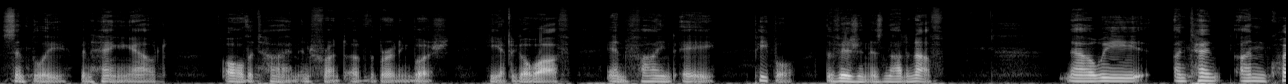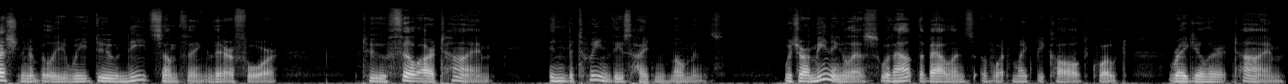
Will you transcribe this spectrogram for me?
simply been hanging out all the time in front of the burning bush. He had to go off and find a people. The vision is not enough. Now, we unquestionably we do need something, therefore, to fill our time in between these heightened moments, which are meaningless without the balance of what might be called, quote, regular time.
